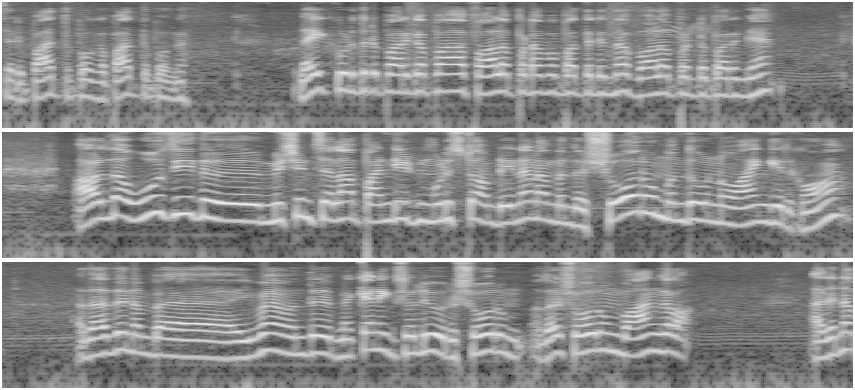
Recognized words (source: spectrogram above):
சரி பார்த்து போங்க பார்த்து போங்க. லைக் கொடுத்துட்டு பாருங்கப்பா. ஃபாலோ பண்ணாமல் பார்த்துட்டு இருந்தால் ஃபாலோ பண்ணிட்டு பாருங்கள் அவ்வளோதான் ஊசி இது மிஷின்ஸ் எல்லாம் பண்ணிட்டு முடிச்சிட்டோம் அப்படின்னா நம்ம இந்த ஷோரூம் வந்து ஒன்று வாங்கியிருக்கோம். அதாவது நம்ம இவன் வந்து மெக்கானிக் சொல்லி ஒரு ஷோரூம் அதாவது ஷோரூம் வாங்கலாம். அது என்ன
